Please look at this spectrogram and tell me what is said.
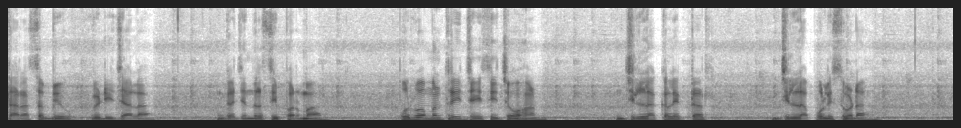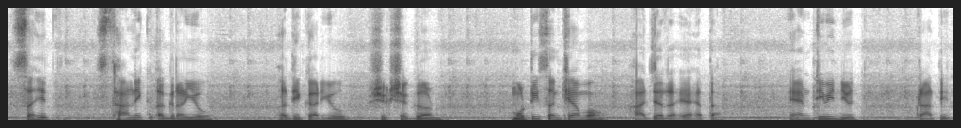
ધારાસભ્યો વીડી ઝાલા, ગજેન્દ્રસિંહ પરમાર, પૂર્વ મંત્રી જયસિંહ ચૌહાણ, જિલ્લા કલેક્ટર, જિલ્લા પોલીસ વડા સહિત સ્થાનિક અગ્રણીઓ, અધિકારીઓ, શિક્ષકગણ મોટી સંખ્યામાં હાજર રહ્યા હતા. MTV news Prantij.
